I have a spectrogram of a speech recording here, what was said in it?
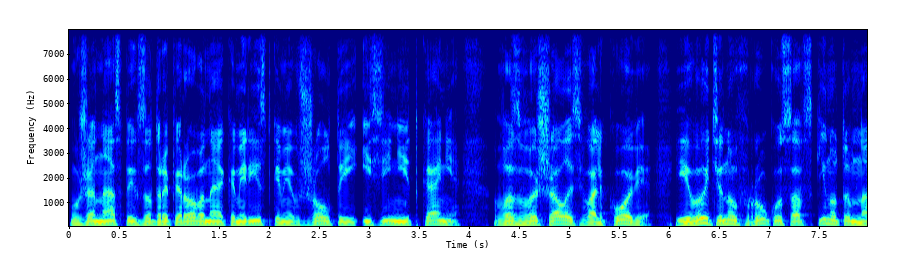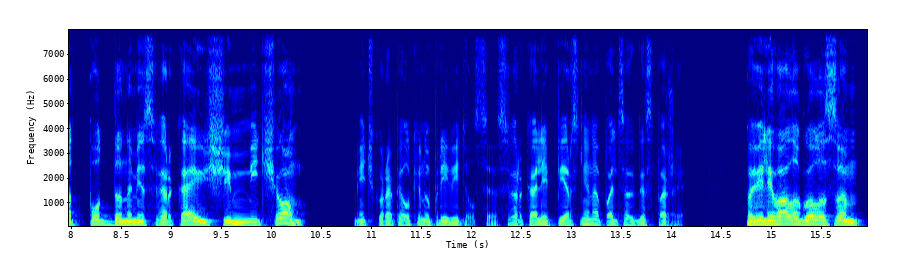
уже наспех задрапированная камеристками в желтые и синие ткани, возвышалась в алькове и, вытянув руку со вскинутым над подданными сверкающим мечом, меч Куропелкину привиделся, сверкали перстни на пальцах госпожи, повелевала голосом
